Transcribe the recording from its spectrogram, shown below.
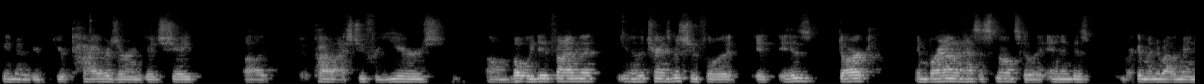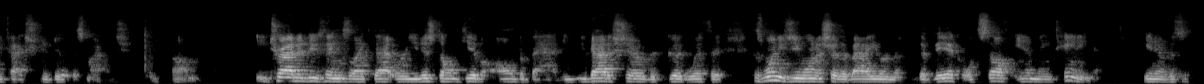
You know, your, your tires are in good shape. Uh, probably last you for years. Um, but we did find that, you know, the transmission fluid, it is dark and brown and has a smell to it. And it is recommended by the manufacturer to do at this mileage. Um, you try to do things like that where you just don't give all the bad. You, you got to show the good with it because one is you want to show the value in the, the vehicle itself and maintaining it. You know, because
